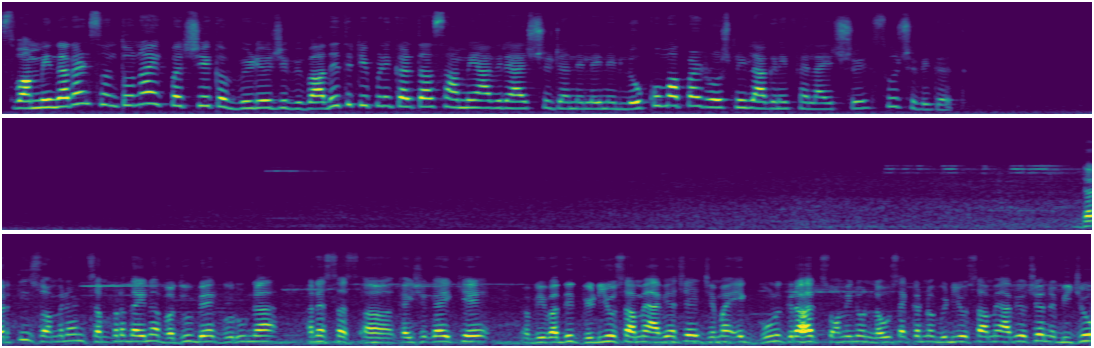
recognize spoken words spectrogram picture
સ્વામિનારાયણ સંતોના એક પછી એક વીડિયો જે વિવાદિત ટિપ્પણી કરતા સામે આવી રહ્યા છે, જેને લઈને લોકોમાં પણ રોષની લાગણી ફેલાય છે. શું છે વિગત? ધરતી સ્વામિનારાયણ સંપ્રદાયના વધુ બે ગુરુના અને કહી શકાય કે વિવાદિત વીડિયો સામે આવ્યા છે, જેમાં એક ગુણગ્રાહક સ્વામીનો નવ સેકન્ડનો વીડિયો સામે આવ્યો છે અને બીજો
